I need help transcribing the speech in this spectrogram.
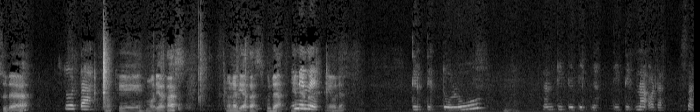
Sudah? Sudah. Oke. Mau di atas? Mana di atas? Udah. Ini. Ya udah. Titik dulu. Titiknya. Titiknya orang saja.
